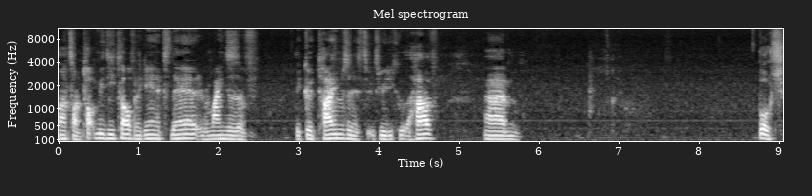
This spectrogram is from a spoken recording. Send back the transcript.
That's on top of me detail, and again it's there. It reminds us of the good times, and it's, it's really cool to have. Um, but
